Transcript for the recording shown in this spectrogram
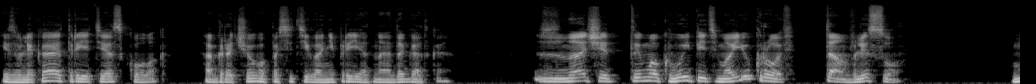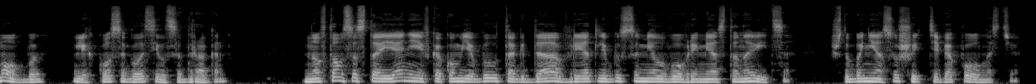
извлекая третий осколок, а Грачева посетила неприятная догадка. «Значит, ты мог выпить мою кровь там, в лесу?» «Мог бы», – легко согласился Драгон. «Но в том состоянии, в каком я был тогда, вряд ли бы сумел вовремя остановиться, чтобы не осушить тебя полностью.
